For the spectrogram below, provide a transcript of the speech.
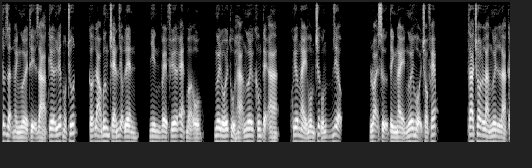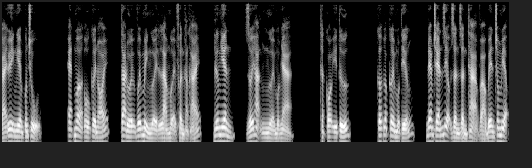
Tức giận hoành người thị giả kia liếc một chút, cỡ lão bưng chén rượu lên, nhìn về phía smo ngươi đối thủ hạ ngươi không tệ à khuya ngày hôm trước uống rượu. Loại sự tình này ngươi hội cho phép. Ta cho là ngươi là cái uy nghiêm quân chủ. Smo cười nói, ta đối với mình người là mười phần thẳng khái, đương nhiên, giới hạn người một nhà. Thật có ý tứ. Cỡ lão cười một tiếng, đem chén rượu dần dần thả vào bên trong miệng.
